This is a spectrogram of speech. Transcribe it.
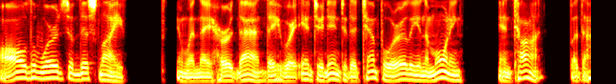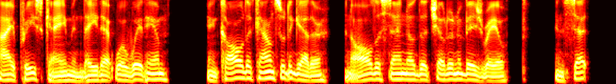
all the words of this life. And when they heard that, they were entered into the temple early in the morning and taught. But the high priest came, and they that were with him, and called a council together, and all the sin of the children of Israel, and set,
